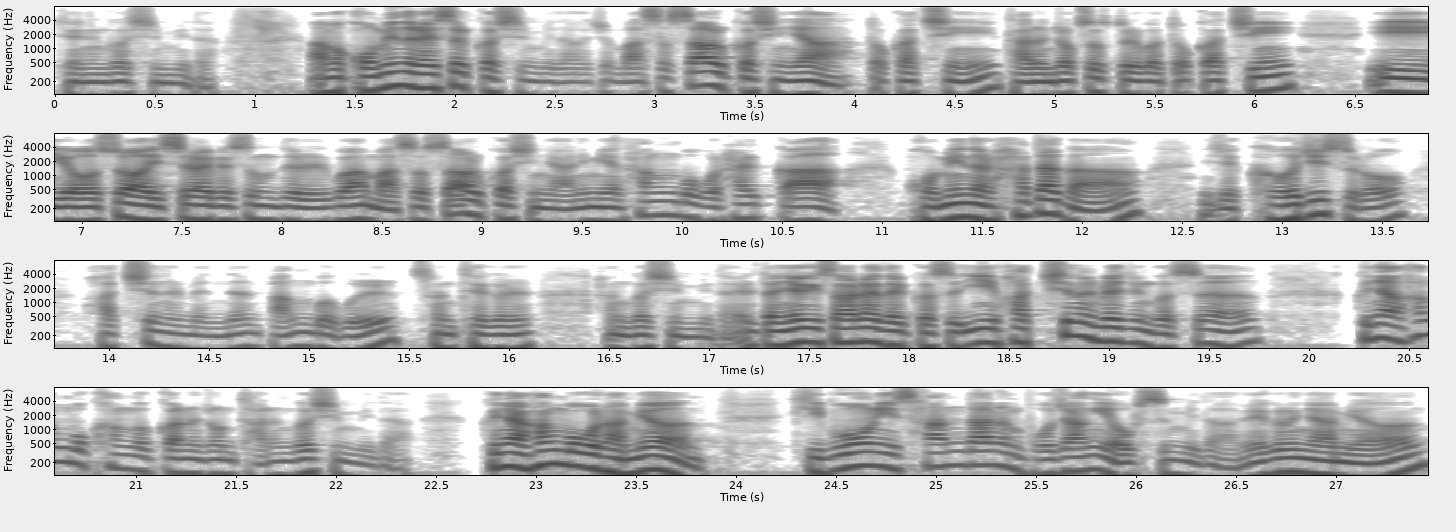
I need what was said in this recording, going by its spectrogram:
되는 것입니다. 아마 고민을 했을 것입니다. 그죠? 맞서 싸울 것이냐, 똑같이 다른 족속들과 똑같이 이 여호수아 이스라엘 백성들과 맞서 싸울 것이냐, 아니면 항복을 할까 고민을 하다가 이제 거짓으로 화친을 맺는 방법을 선택을 한 것입니다. 일단 여기서 알아야 될 것은 이 화친을 맺은 것은 그냥 항복한 것과는 좀 다른 것입니다. 그냥 항복을 하면 기브온이 산다는 보장이 없습니다. 왜 그러냐면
